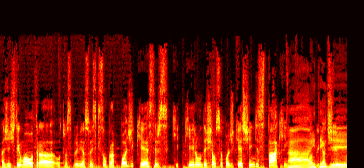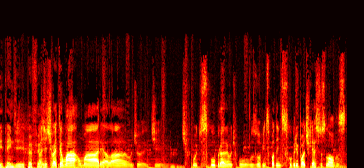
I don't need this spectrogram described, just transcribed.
A gente tem uma outra outras premiações que são para podcasters que queiram deixar o seu podcast em destaque. Ah, entendi, entendi, perfeito. A gente vai ter uma, uma área lá onde de, tipo descubra, né, onde tipo, os ouvintes podem descobrir podcasts novos.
